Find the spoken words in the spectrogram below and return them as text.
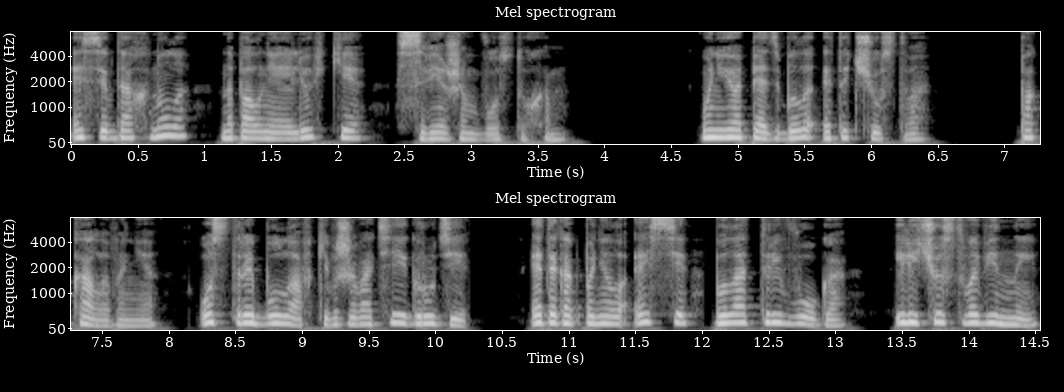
Эсси вдохнула, наполняя легкие свежим воздухом. У нее опять было это чувство. Покалывание, острые булавки в животе и груди, это, как поняла Эсси, была тревога или чувство вины,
